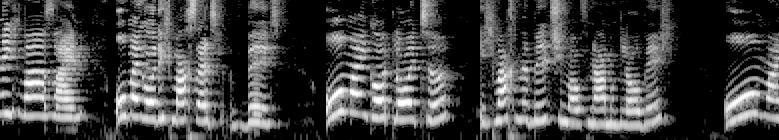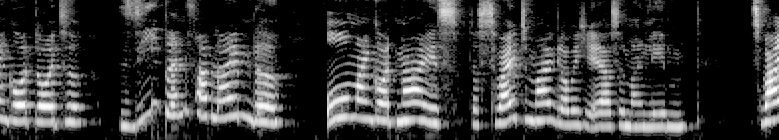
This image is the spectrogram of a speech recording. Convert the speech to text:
nicht wahr sein! Oh mein Gott, ich mach's als Bild. Oh mein Gott, Leute! Ich mache eine Bildschirmaufnahme, glaube ich. Oh mein Gott, Leute! Sieben verbleibende! Oh mein Gott, nice! Das zweite Mal, glaube ich, erst in meinem Leben. Zwei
